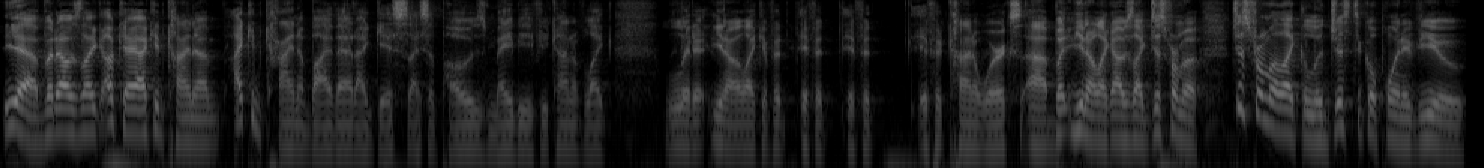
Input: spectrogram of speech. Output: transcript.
yeah, but I was like, okay, I could kind of, I could kind of buy that. I guess, I suppose, maybe if you kind of like lit it, you know, like if it, if it, if it, if it kind of works. Uh, but you know, like I was like, just from a, just from a like a logistical point of view,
